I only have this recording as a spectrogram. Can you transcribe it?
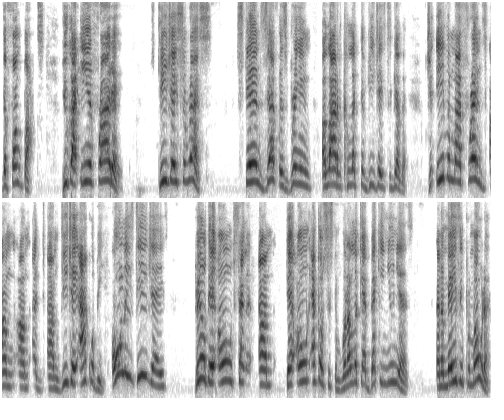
the funk box. You got Ian Friday, DJ Ceres, Stan Zeff is bringing a lot of collective DJs together. Even my friends, um, um, uh, um, DJ Aquabeat, all these DJs build their own um their own ecosystem. When I look at Becky Nunez, an amazing promoter,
